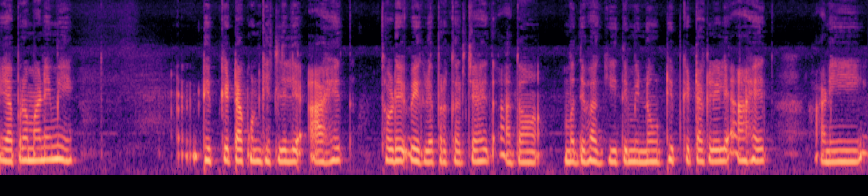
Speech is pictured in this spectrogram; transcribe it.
याप्रमाणे मी ठिपके टाकून घेतलेले आहेत. थोडे वेगळ्या प्रकारचे आहेत. आता मध्यभागी इथे मी नऊ ठिपके टाकलेले आहेत आणि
